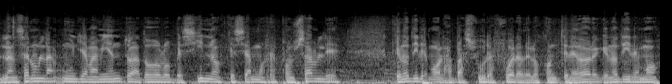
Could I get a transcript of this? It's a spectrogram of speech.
lanzar un, un llamamiento a todos los vecinos que seamos responsables que no tiremos las basuras fuera de los contenedores, que no tiremos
